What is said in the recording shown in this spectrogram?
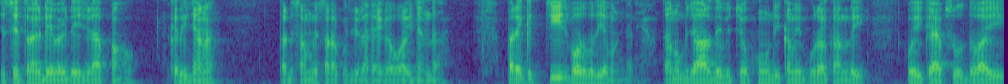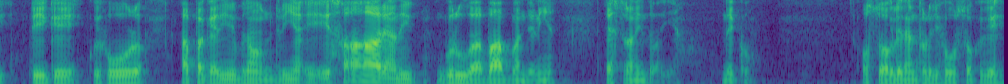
ਇਸੇ ਤਰ੍ਹਾਂ ਹੀ ਡੇ ਬਾਈ ਡੇ ਜਿਹੜਾ ਆਪਾਂ ਉਹ ਕਰੀ ਜਾਣਾ। ਤੁਹਾਡੇ ਸਾਹਮਣੇ ਸਾਰਾ ਕੁਝ ਜਿਹੜਾ ਹੈਗਾ ਉਹ ਆਈ ਜਾਂਦਾ। ਪਰ ਇੱਕ ਚੀਜ਼ ਬਹੁਤ ਵਧੀਆ ਬਣ ਜਾਣੀ ਆ। ਤੁਹਾਨੂੰ ਬਾਜ਼ਾਰ ਦੇ ਵਿੱਚੋਂ ਖੂਨ ਦੀ ਕਮੀ ਪੂਰਾ ਕਰਨ ਲਈ ਕੋਈ ਕੈਪਸੂਲ, ਦਵਾਈ, ਟੀਕੇ, ਕੋਈ ਹੋਰ ਆਪਾਂ ਕਹਿ ਦਈਏ ਵਧਾਉਣ ਜਿਹੜੀਆਂ ਇਹ ਇਹ ਸਾਰਿਆਂ ਦੀ ਗੁਰੂ ਆ, ਬਾਪ ਬਣ ਜਾਣੀ ਆ। ਇਸ ਤਰ੍ਹਾਂ ਦੀ ਦਵਾਈ ਆ। ਦੇਖੋ, ਉਸ ਤੋਂ ਅਗਲੇ ਦਿਨ ਥੋੜੇ ਜਿਹੇ ਹੋਰ ਸੁੱਕ ਗਏ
